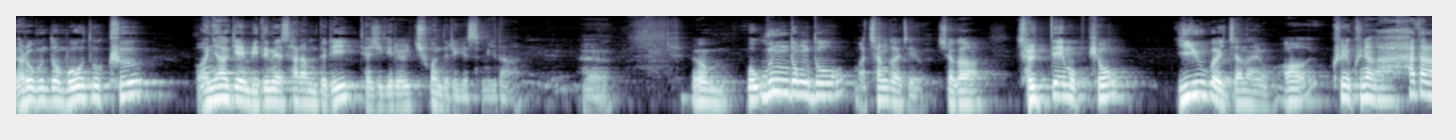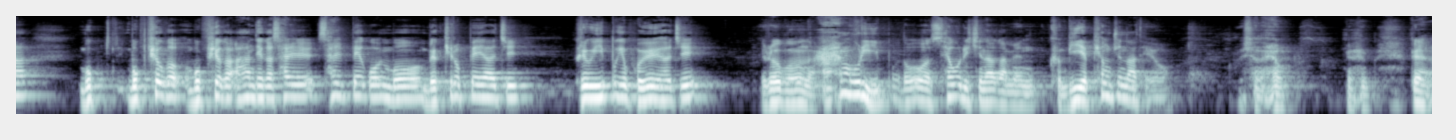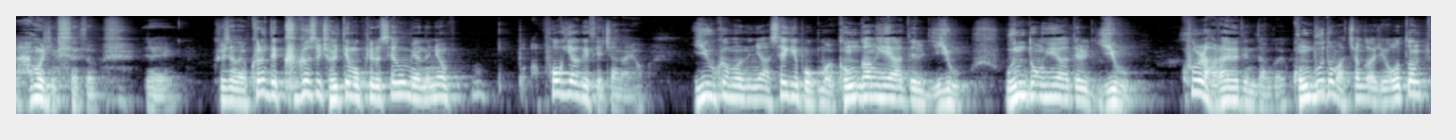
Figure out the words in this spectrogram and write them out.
여러분도 모두 그 언약의 믿음의 사람들이 되시기를 축원드리겠습니다. 예. 어, 뭐 운동도 마찬가지예요. 제가 절대 목표 이유가 있잖아요. 어, 그냥 그냥 하다 목, 목표가, 목표가, 아, 내가 살, 살 빼고 뭐 몇 킬로 빼야지. 그리고 이쁘게 보여야지. 여러분, 아무리 이뻐도 세월이 지나가면 그 미에 평준화 돼요. 그러잖아요. 그 아무리 힘들어서. 예. 그러잖아요. 그런데 그것을 절대 목표로 세우면은요, 포기하게 되잖아요. 이유가 뭐느냐? 세계 복음을 건강해야 될 이유, 운동해야 될 이유, 그걸 알아야 된다는 거예요. 공부도 마찬가지예요. 어떤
